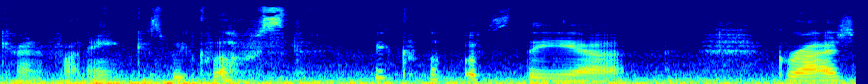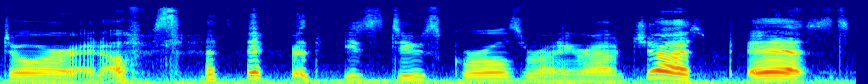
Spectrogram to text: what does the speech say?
kind of funny because we closed we closed the uh, garage door, and all of a sudden there were these two squirrels running around, just pissed.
